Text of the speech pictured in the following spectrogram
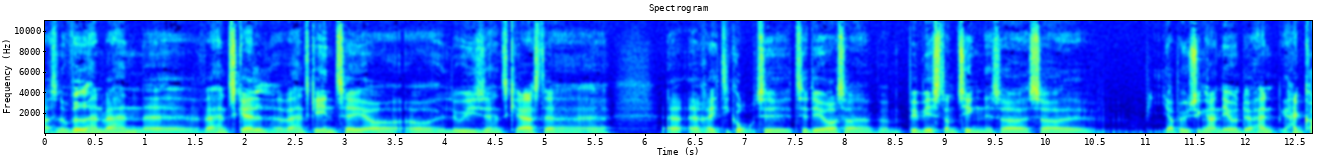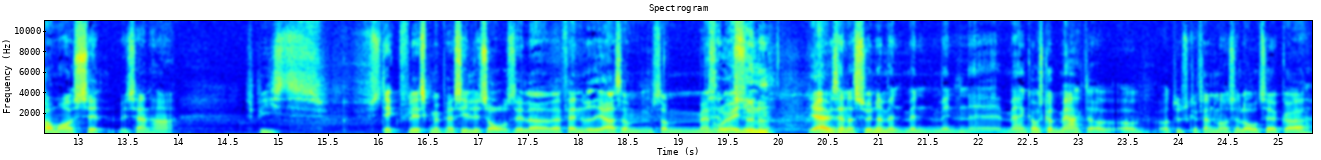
Altså nu ved han, hvad han, øh, hvad han skal, og hvad han skal indtage, og, og Louise, hans kæreste, er, er, er rigtig god til, til det, også er bevidst om tingene, så, så øh, jeg behøver ikke engang nævne det. Han, han kommer også selv, hvis han har spist stegt flæsk med persillesauce, eller hvad fanden ved jeg, som, som man rører ind i. Ja, hvis han er syndet, men, men, men, øh, men han kan også godt mærke det, og, og, og du skal fandme også have lov til at gøre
